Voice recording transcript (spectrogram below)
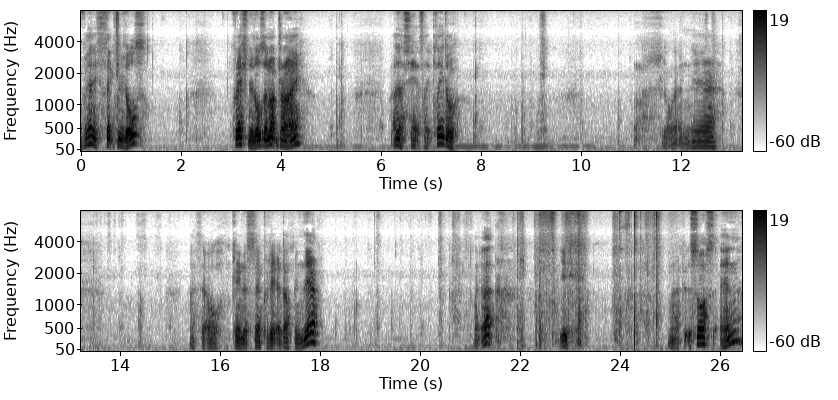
Very thick noodles. Fresh noodles, they're not dry. As I say, it's like Play-Doh. Show that in there. That's it all kind of separated up in there. Like that. Yeah. Now I put the sauce in.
